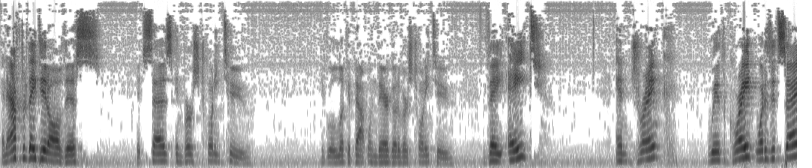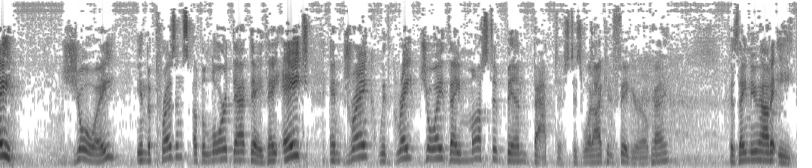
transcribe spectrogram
And after they did all this, it says in verse 22, if we'll look at that one there, go to verse 22. They ate and drank with great, what does it say? Joy in the presence of the Lord that day. They ate and drank with great joy. They must have been Baptist, is what I can figure, okay? Because they knew how to eat.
